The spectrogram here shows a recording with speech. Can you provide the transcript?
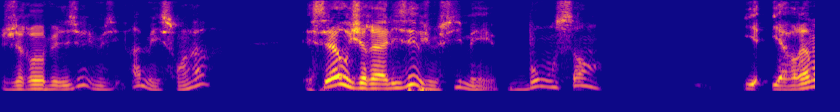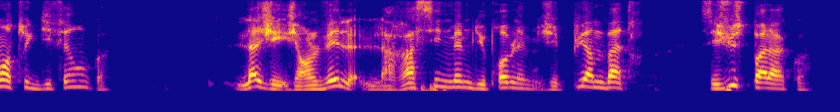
j'ai relevé les yeux, je me suis dit, ah mais ils sont là. Et c'est là où j'ai réalisé, je me suis dit, mais bon sang, il y, a vraiment un truc différent quoi là, j'ai enlevé la racine même du problème. J'ai plus à me battre. C'est juste pas là, quoi.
